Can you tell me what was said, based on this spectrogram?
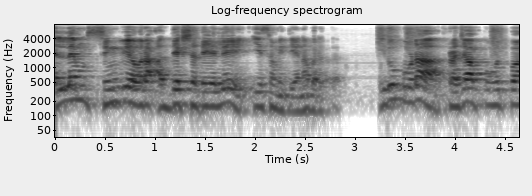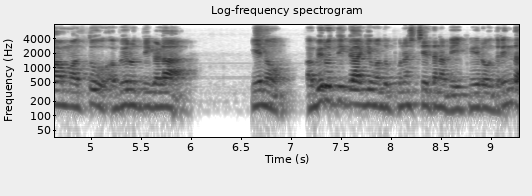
ಎಲ್ ಎಂ ಸಿಂಘ್ವಿ ಅವರ ಅಧ್ಯಕ್ಷತೆಯಲ್ಲಿ ಈ ಸಮಿತಿಯನ್ನು ಬರುತ್ತೆ. ಇದು ಕೂಡ ಪ್ರಜಾಪ್ರಭುತ್ವ ಮತ್ತು ಅಭಿವೃದ್ಧಿಗಳ ಏನು ಅಭಿವೃದ್ಧಿಗಾಗಿ ಒಂದು ಪುನಶ್ಚೇತನ ಬೇಕಿರೋದ್ರಿಂದ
